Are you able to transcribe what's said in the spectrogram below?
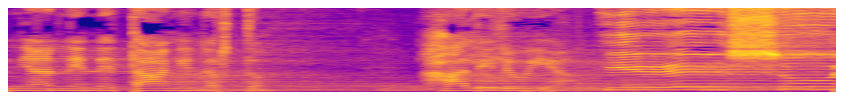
ഞാൻ നിന്നെ താങ്ങി നിർത്തും. ഹാലിലൂയ യേശു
